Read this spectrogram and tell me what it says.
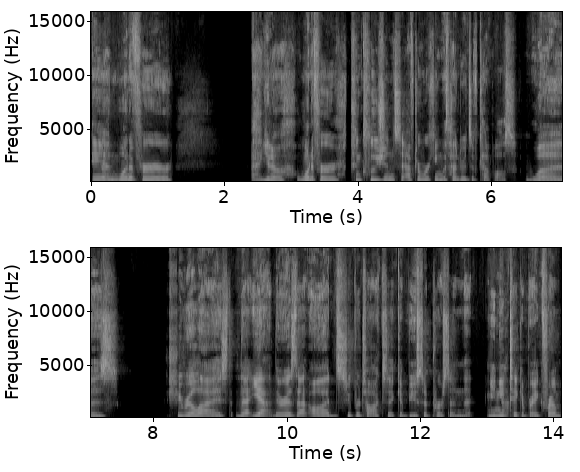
and one of her, uh, you know, one of her conclusions after working with hundreds of couples was she realized that yeah, there is that odd, super toxic, abusive person that you need to take a break from.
